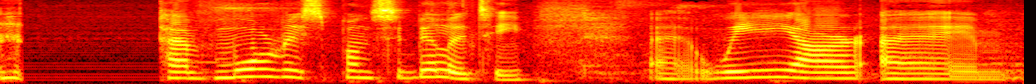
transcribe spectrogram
have more responsibility. Uh, we are um,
